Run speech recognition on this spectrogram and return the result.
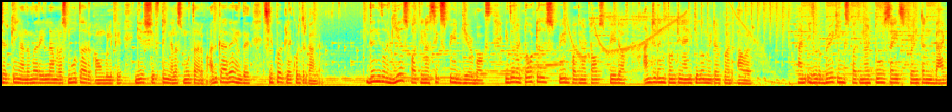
ஜெர்க்கிங் அந்த மாதிரி இல்லாமல் நல்லா ஸ்மூத்தாக இருக்கும் உங்களுக்கு. கியர் ஷிஃப்டிங் நல்லா ஸ்மூத்தாக இருக்கும். அதுக்காக இந்த ஸ்லிப்பர் கிளச் கொடுத்துருக்காங்க. தென் இதோட கியர்ஸ் பார்த்தீங்கன்னா சிக்ஸ் ஸ்பீட் கியர் பாக்ஸ் இதோட டோட்டல் ஸ்பீட் பார்த்தீங்கன்னா top speed of hundred and twenty nine kilometre per hour and இதோட பிரேக்கிங்ஸ் பார்த்தீங்கன்னா two sides front and back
